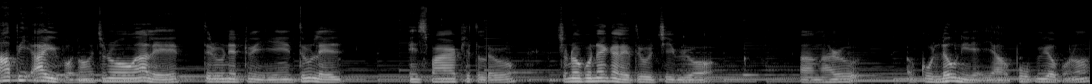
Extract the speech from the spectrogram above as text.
အားပေးအားယူပေါ့နော်ကျွန်တော်ကလည်းသူတို့နဲ့တွေ့ရင်သူတို့လည်း inspire ဖြစ်တယ်လို့ကျွန်တော်ကိုယ်နဲ့ကလည်းသူတို့ကြည့်ပြီးတော့အာငါတို့ ကိုလုံနေတဲ့အရာကိုပို့ပြီးတော့ပေါ့နော်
